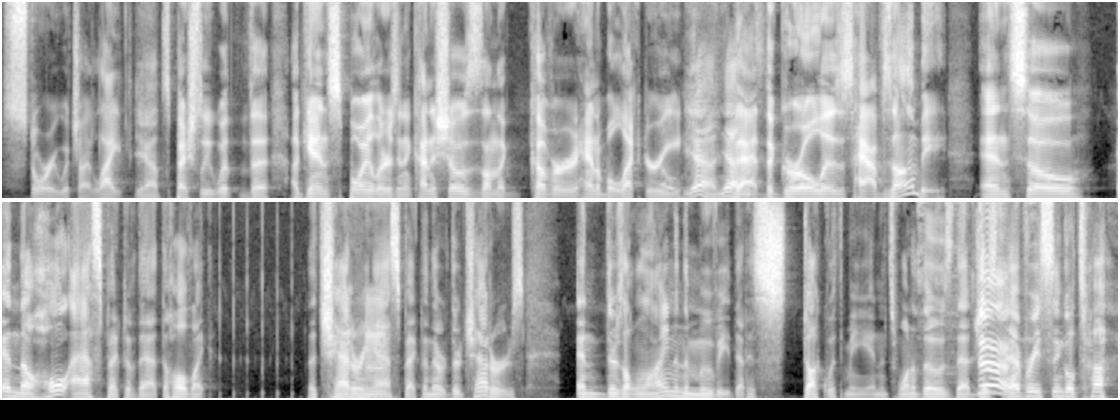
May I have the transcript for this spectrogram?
story, which I liked. Yeah. Especially with the again spoilers, and it kind of shows on the cover Hannibal Lecter. Oh, yeah, yeah, That the girl is half zombie, and so And the whole aspect of that, the whole like the chattering Mm-hmm. aspect, and they're they're chatterers. And there's a line in the movie that has stuck with me, and it's one of those that just Yeah. every single time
